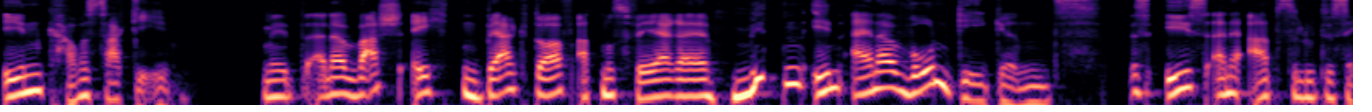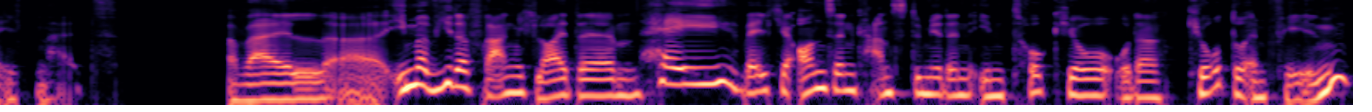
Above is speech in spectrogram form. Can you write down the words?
in Kawasaki mit einer waschechten Bergdorf-Atmosphäre mitten in einer Wohngegend. Das ist eine absolute Seltenheit. Weil äh, immer wieder fragen mich Leute, hey, welche Onsen kannst du mir denn in Tokio oder Kyoto empfehlen?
